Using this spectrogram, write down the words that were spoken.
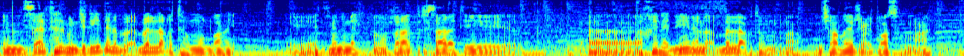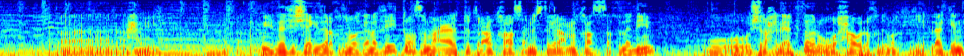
اللي سألت هل من جديد؟ أنا بلغتهم والله. أتمنى أنك قرأت رسالتي آه أخي نديم أنا بلغتهم إن شاء الله يرجعوا يتواصلوا معك. آه حبيبي. إذا في شيء أقدر أخذه مكانه فيه تواصل معي على تويتر على الخاص على الإنستغرام الخاص أخ نديم. واشرح لي أكثر وأحاول أخدمك لكن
